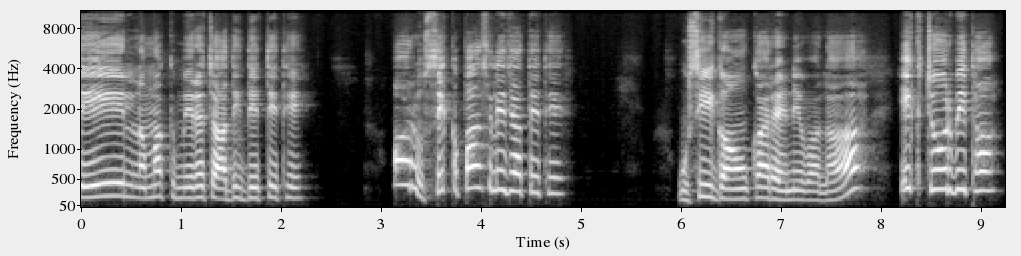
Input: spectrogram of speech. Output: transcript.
तेल, नमक, मिर्च आदि देते थे और उससे कपास ले जाते थे। उसी गाँव का रहने वाला एक चोर भी था।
